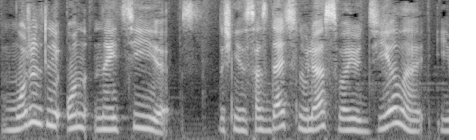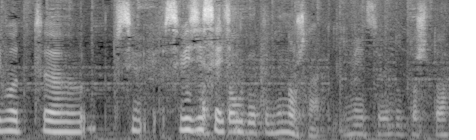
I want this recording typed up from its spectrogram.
может ли он найти, точнее, создать с нуля свое дело и вот э, в св- в связи с этим? Маркетологу это не нужно. Имеется в виду то, что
